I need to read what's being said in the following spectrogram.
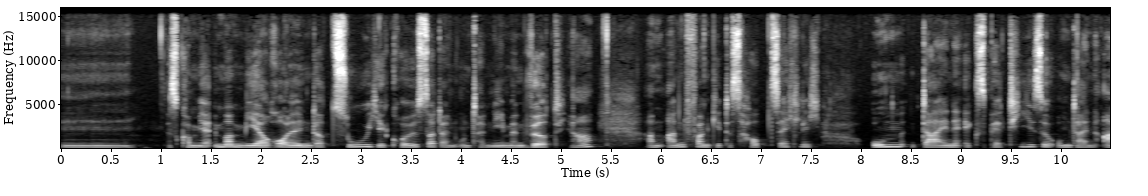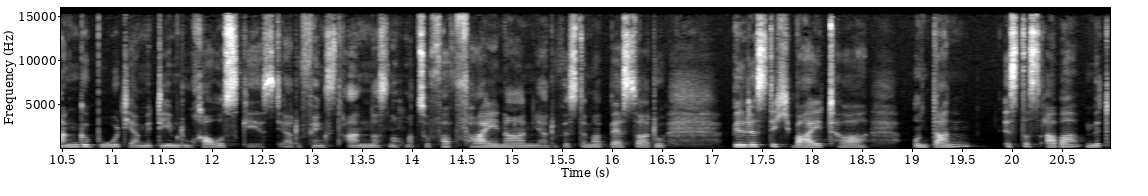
mh, mm, es kommen ja immer mehr Rollen dazu, je größer dein Unternehmen wird. Ja? Am Anfang geht es hauptsächlich um deine Expertise, um dein Angebot, ja, mit dem du rausgehst. Ja, du fängst an, das nochmal zu verfeinern, ja, du wirst immer besser, du bildest dich weiter und dann ist das aber mit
